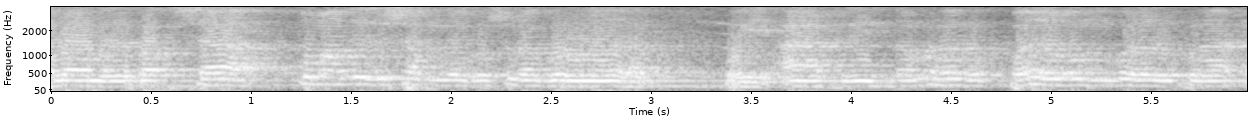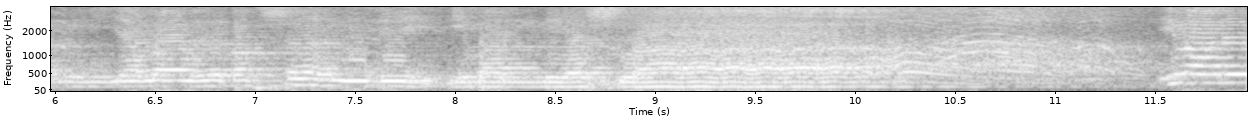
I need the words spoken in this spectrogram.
আমাদের বাদশাহ তোমাদের সামনে ঘোষণা করলাম, ওই আখরি জামানের পয়গম্বরের উপর আমি ইয়ামানের বাদশাহ নিজেই ঈমান নিয়ে আসলাম। ইমানের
